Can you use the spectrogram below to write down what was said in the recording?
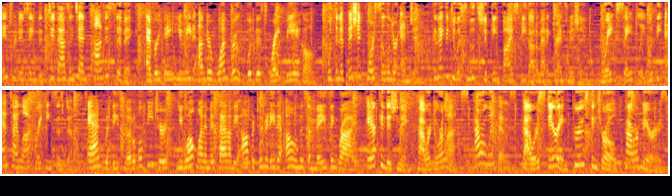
Introducing the 2010 Honda Civic. Everything you need under one roof with this great vehicle. With an efficient four-cylinder engine connected to a smooth shifting five-speed automatic transmission. Brake safely with the anti-lock braking system. And with these notable features, you won't want to miss out on the opportunity to own this amazing ride. Air conditioning, power door locks, power windows, power steering, cruise control, power mirrors,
